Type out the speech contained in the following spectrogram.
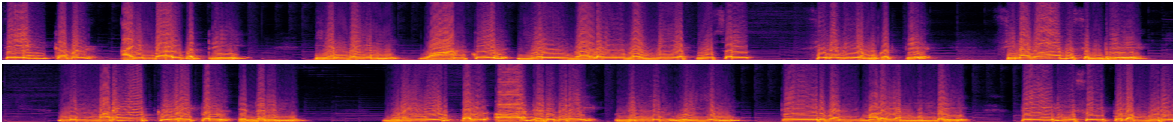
தேங்கமள் ஐம்பால் பற்றி என்பையின் வான்கோல் எல் வளை வவ்விய பூசல் சினவிய முகத்து சினவாது சென்று நின் மனையோர்க்கு உரைப்பல் என்றனின் முனைவோர் பல் ஆ நெடுநிறை வில்லின் ஒய்யும் தேர்வன் மலையன் முந்தை பேர் இசை புலம்புரி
